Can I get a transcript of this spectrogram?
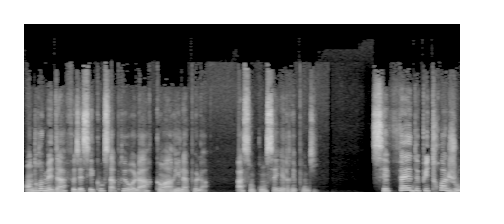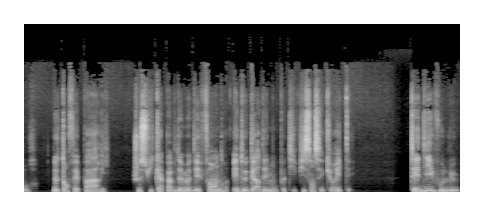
Andromeda faisait ses courses à Préolard quand Harry l'appela. À son conseil, elle répondit C'est fait depuis trois jours. Ne t'en fais pas, Harry. Je suis capable de me défendre et de garder mon petit-fils en sécurité. Teddy voulut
